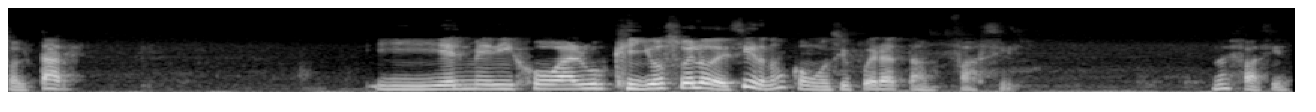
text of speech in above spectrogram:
Soltar. Y él me dijo algo que yo suelo decir, ¿no? Como si fuera tan fácil. No es fácil.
